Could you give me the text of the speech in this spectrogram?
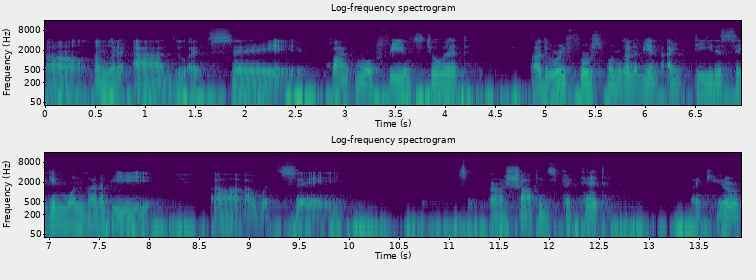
Uh, I'm to add let's say five more fields to it uh, the very first one gonna be an ID the second one gonna be uh, I would say uh, shop inspected like here.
